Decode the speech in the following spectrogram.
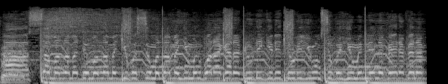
Uh, summon, I'm a demon, I'm a you assuming I'm a human. What I gotta do to get it through to you? I'm superhuman, innovative, and I'm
